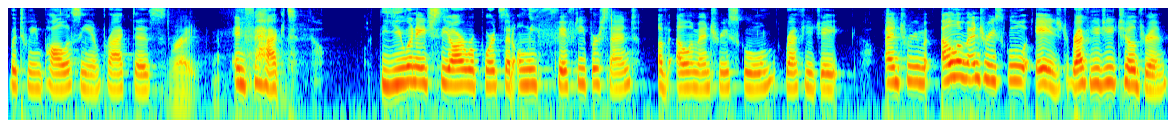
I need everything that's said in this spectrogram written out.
between policy and practice. Right. In fact, the UNHCR reports that only 50% of elementary school refugee entry, elementary school aged refugee children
